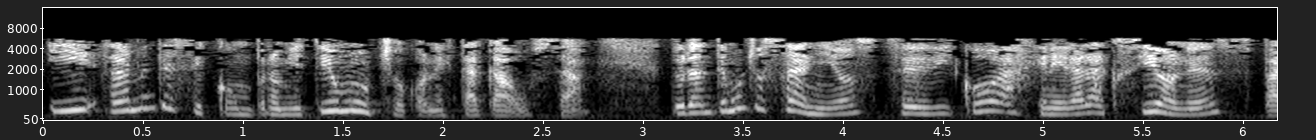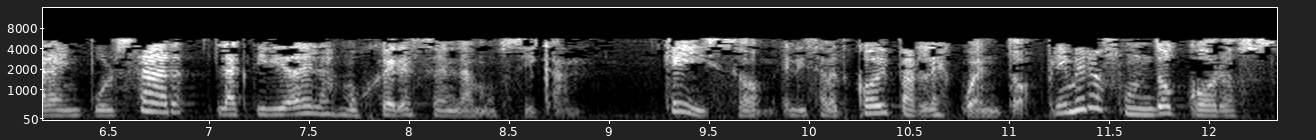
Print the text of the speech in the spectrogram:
Y realmente se comprometió mucho con esta causa. Durante muchos años se dedicó a generar acciones para impulsar la actividad de las mujeres en la música. ¿Qué hizo Elizabeth Kuiper? Les cuento. Primero fundó coros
